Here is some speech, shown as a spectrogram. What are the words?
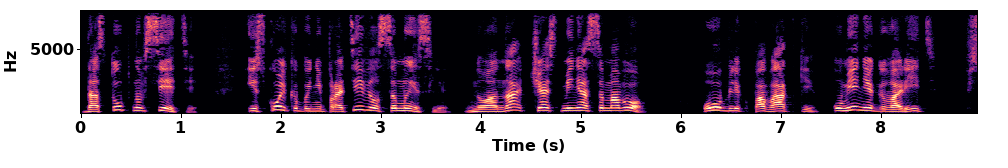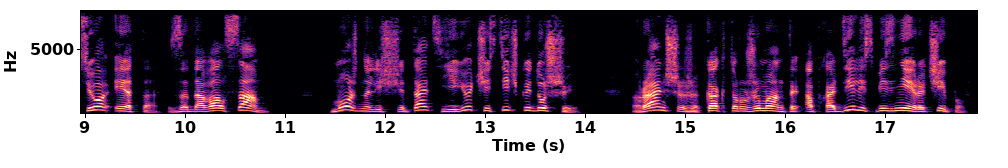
Доступно в сети. И сколько бы ни противился мысли, но она часть меня самого. Облик, повадки, умение говорить. Все это задавал сам. Можно ли считать ее частичкой души? Раньше же как-то ружеманты обходились без нейрочипов.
